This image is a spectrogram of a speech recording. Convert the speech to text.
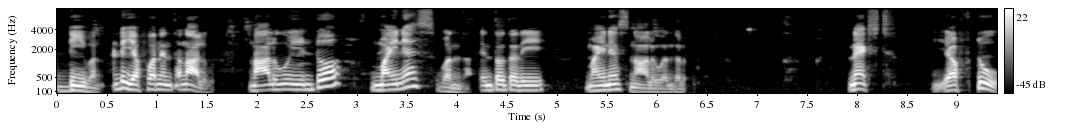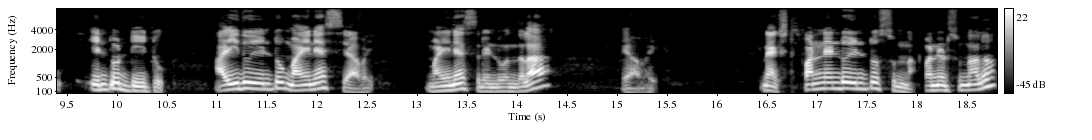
D one అంటే ఎఫ్ వన్ ఎంత? నాలుగు. నాలుగు ఇంటూ మైనస్ వంద. ఎంత అవుతుంది మైనస్ నాలుగు వందలు. Next F two into D two ఐదు ఇంటూ మైనస్ యాభై. మైనస్ రెండు వందల యాభై. నెక్స్ట్ పన్నెండు ఇంటూ సున్నా. పన్నెండు సున్నాలు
